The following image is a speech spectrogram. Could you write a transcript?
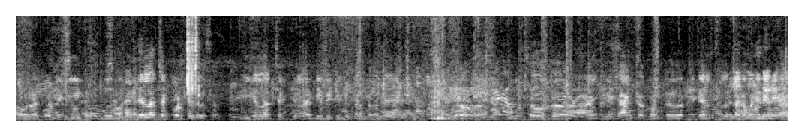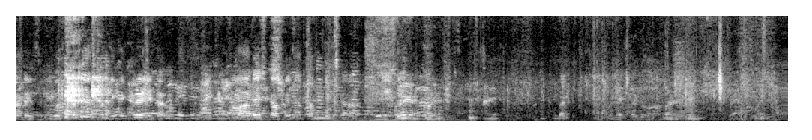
ಅವ್ರ ಅಕೌಂಟಿಗೆ ಈಗ ಇದೆಲ್ಲ ಚೆಕ್ ಕೊಡ್ತಿದ್ರು ಸರ್. ಈಗೆಲ್ಲ ಚೆಕ್ ಇಲ್ಲ ಡಿ ಬಿ ಟಿ ಮುಖಾಂತರನೇ ಇರೋದು ಸೊ ಅವ್ರದ್ದು ಆಲ್ರೆಡಿ ಬ್ಯಾಂಕ್ ಅಕೌಂಟ್ ಡೀಟೇಲ್ಸ್ ಎಲ್ಲ ತಗೊಂಡಿದ್ದೀವಿ ಇವತ್ತು ಅಷ್ಟೊತ್ತಿಗೆ ಕ್ರೆಡಿಟ್ ಆಗುತ್ತೆ. ಸೊ ಆದೇಶ ಕಾಪಿನ ತಮ್ಮ ಮೂಲಕ ಎಲ್ಲಿಂದ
